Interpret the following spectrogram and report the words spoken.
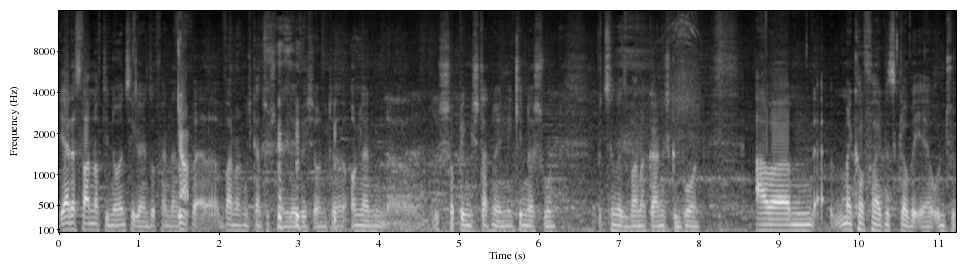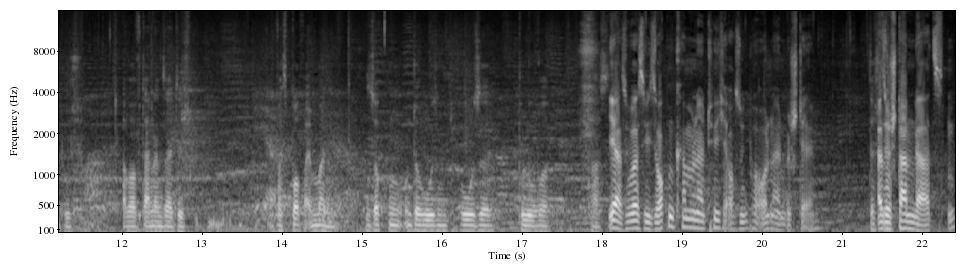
Ja, das waren noch die 90er, insofern das ja. war noch nicht ganz so schnelllebig und äh, Online-Shopping äh, stand nur in den Kinderschuhen, beziehungsweise war noch gar nicht geboren. Aber ähm, mein Kaufverhalten ist, glaube ich, eher untypisch. Aber auf der anderen Seite, was braucht ein Mann? Socken, Unterhosen, Hose, Pullover, passt. Ja, sowas wie Socken kann man natürlich auch super online bestellen. Also Standards. Ne?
